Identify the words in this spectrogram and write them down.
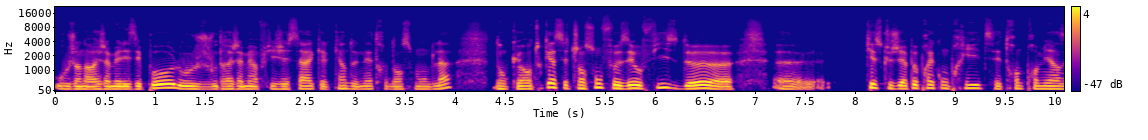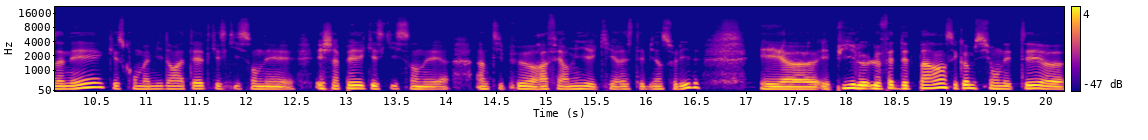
ou j'en aurai jamais les épaules, ou je voudrais jamais infliger ça à quelqu'un de naître dans ce monde-là. Donc, euh, en tout cas, cette chanson faisait office de euh, euh, qu'est-ce que j'ai à peu près compris de ces 30 premières années, qu'est-ce qu'on m'a mis dans la tête, qu'est-ce qui s'en est échappé, qu'est-ce qui s'en est un petit peu raffermi et qui est resté bien solide? Et, euh, et puis le, le fait d'être parrain, c'est comme si on était euh,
